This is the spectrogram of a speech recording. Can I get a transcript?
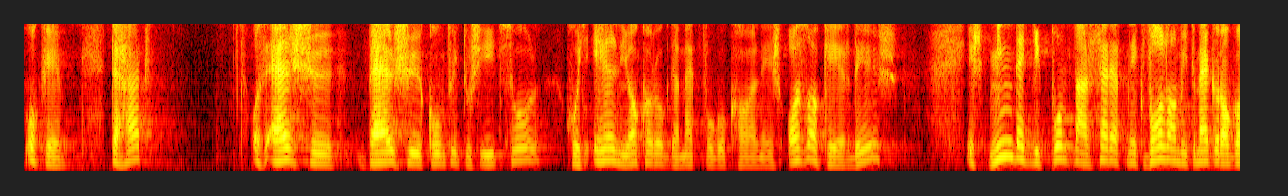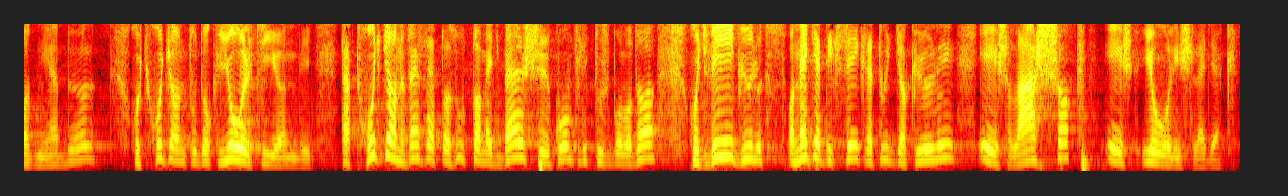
Oké, okay. tehát az első belső konfliktus így szól, hogy élni akarok, de meg fogok halni. És az a kérdés, és mindegyik pontnál szeretnék valamit megragadni ebből, hogy hogyan tudok jól kijönni. Tehát hogyan vezet az utam egy belső konfliktusból oda, hogy végül a negyedik székre tudjak ülni, és lássak, és jól is legyek.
